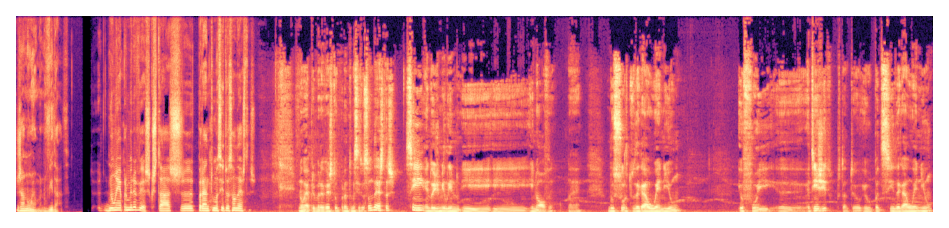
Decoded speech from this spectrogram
já não é uma novidade não é a primeira vez que estás eh, perante uma situação destas. Não é a primeira vez que estou perante uma situação destas. Sim, em 2009, é? no surto da H1N1, eu fui uh, atingido. Portanto, eu, eu padeci da H1N1,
